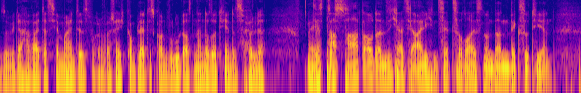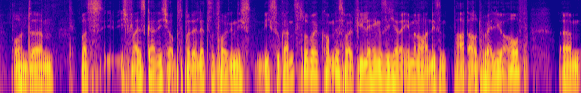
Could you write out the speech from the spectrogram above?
so wie der Harald das hier meinte, ist wahrscheinlich komplettes Konvolut auseinandersortieren, das ist Hölle. Naja, Das- das- Part out an sich heißt ja eigentlich ein Set zerreißen und dann wegsortieren. Und ähm, was ich weiß gar nicht, ob es bei der letzten Folge nicht, nicht so ganz drüber gekommen ist, weil viele hängen sich ja immer noch an diesem Part out Value auf. Ähm,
